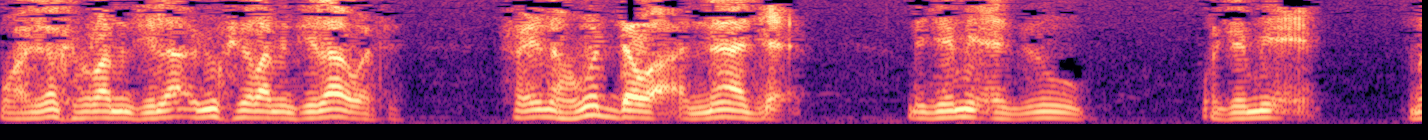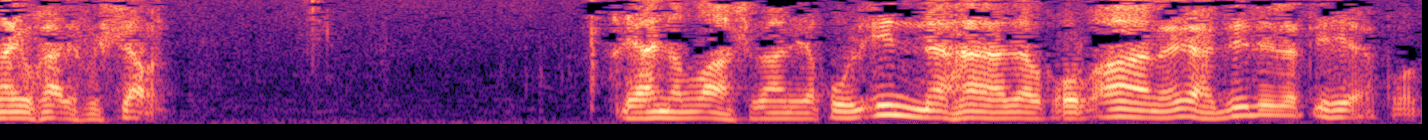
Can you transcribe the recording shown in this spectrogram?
وأن يكثر من يكثر من تلاوته فإنه هو الدواء الناجع لجميع الذنوب وجميع ما يخالف الشرع. لأن الله سبحانه يقول إن هذا القرآن يهدي للتي هي أقوم.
